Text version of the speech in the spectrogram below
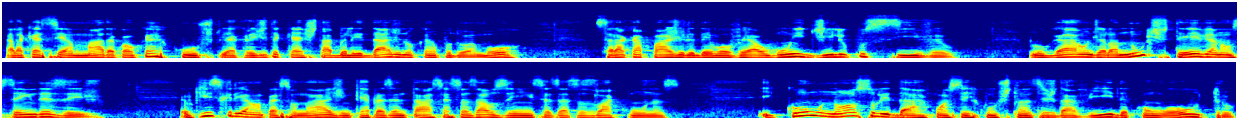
Ela quer ser amada a qualquer custo e acredita que a estabilidade no campo do amor será capaz de lhe devolver algum idílio possível, lugar onde ela nunca esteve a não ser em desejo. Eu quis criar uma personagem que representasse essas ausências, essas lacunas. E como nosso lidar com as circunstâncias da vida, com o outro,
